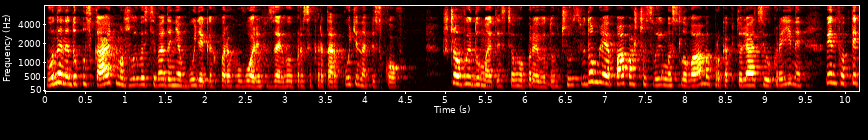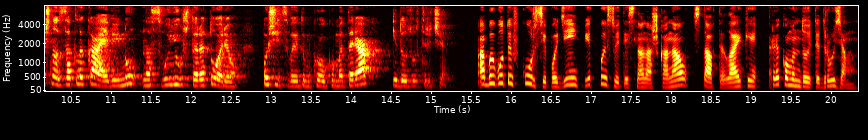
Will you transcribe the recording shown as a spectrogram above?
Вони не допускають можливості ведення будь-яких переговорів, заявив прес-секретар Путіна Пісков. Що ви думаєте з цього приводу? Чи усвідомлює папа, що своїми словами про капітуляцію України він фактично закликає війну на свою ж територію? Пишіть свої думки у коментарях і до зустрічі. Аби бути в курсі подій, підписуйтесь на наш канал, ставте лайки, рекомендуйте друзям.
